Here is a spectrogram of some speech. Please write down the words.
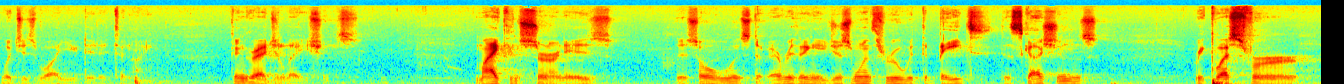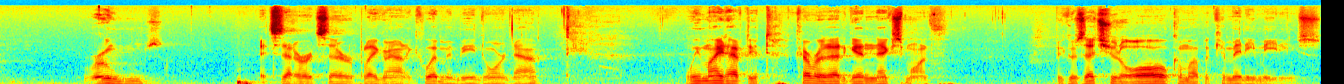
which is why you did it tonight. Congratulations. My concern is this whole list of everything you just went through with debates, discussions, requests for rooms, et cetera, et cetera, playground equipment being torn down. We might have to t- cover that again next month, because that should all come up at committee meetings.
